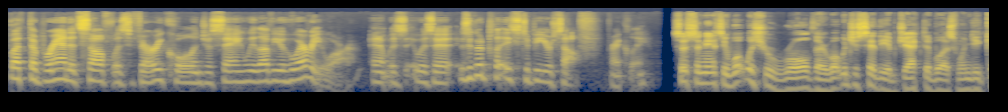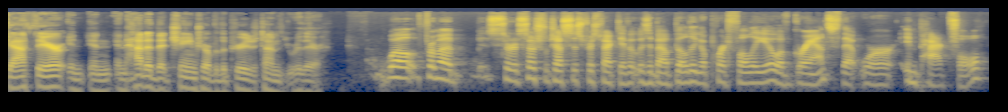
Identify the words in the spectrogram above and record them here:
But the brand itself was very cool and just saying we love you whoever you are. And it was it was a it was a good place to be yourself, frankly. So, so Nancy, what was your role there? What would you say the objective was when you got there, and, and, and how did that change over the period of time that you were there? Well, from a sort of social justice perspective, it was about building a portfolio of grants that were impactful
